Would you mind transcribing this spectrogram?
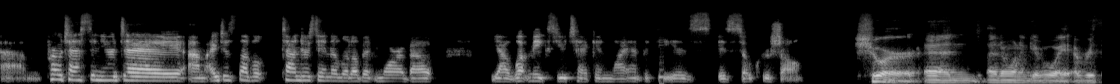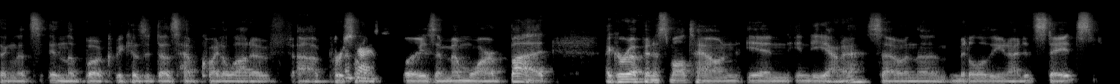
um, protests in your day. Um, I just love to understand a little bit more about, yeah, what makes you tick and why empathy is is so crucial. Sure. And I don't want to give away everything that's in the book because it does have quite a lot of uh, personal okay. stories and memoir. But I grew up in a small town in Indiana, so in the middle of the United States,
